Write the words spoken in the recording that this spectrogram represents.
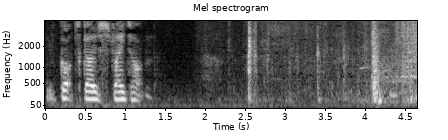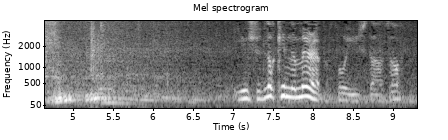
You've got to go straight on. You should look in the mirror before you start off.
